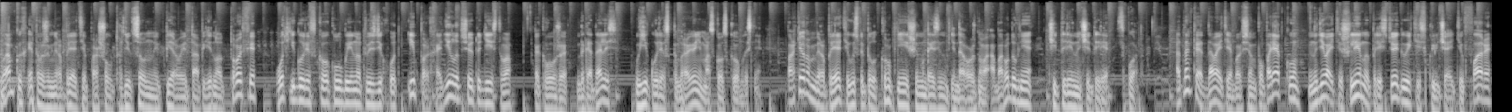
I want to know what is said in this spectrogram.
В рамках этого же мероприятия прошел традиционный первый этап енот трофи от Егорьевского клуба енот-вездеход и проходило все это действо, как вы уже догадались, в Егорьевском районе Московской области. Партнером мероприятия выступил крупнейший магазин внедорожного оборудования 4 на 4 «Спорт». Однако давайте обо всем по порядку. Надевайте шлемы, пристегивайтесь, включайте фары.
